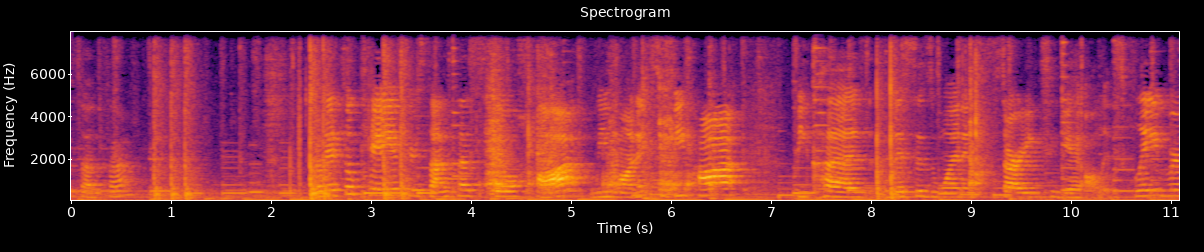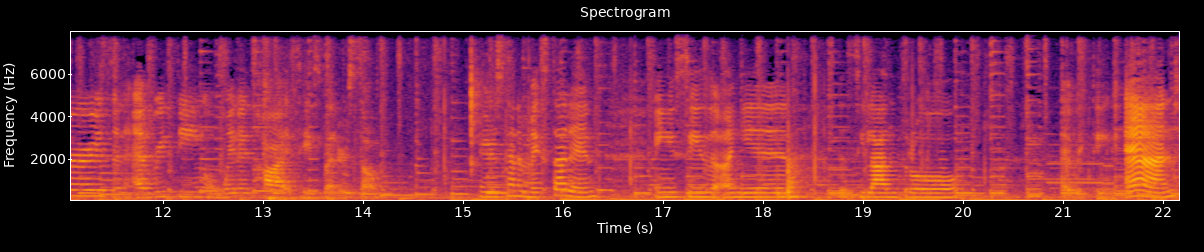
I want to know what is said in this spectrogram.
Salsa. But it's okay if your salsa is still hot. We want it to be hot because this is when it's starting to get all its flavors and everything. When it's hot, it tastes better. So you're just kind of mix that in and you see the onion, the cilantro, everything. And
